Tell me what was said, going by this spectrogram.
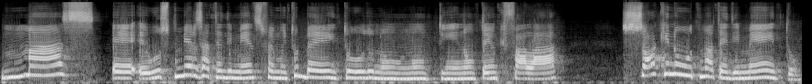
Mas é, os primeiros atendimentos foi muito bem, tudo, não, não, tinha, não tenho o que falar. Só que no último atendimento,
